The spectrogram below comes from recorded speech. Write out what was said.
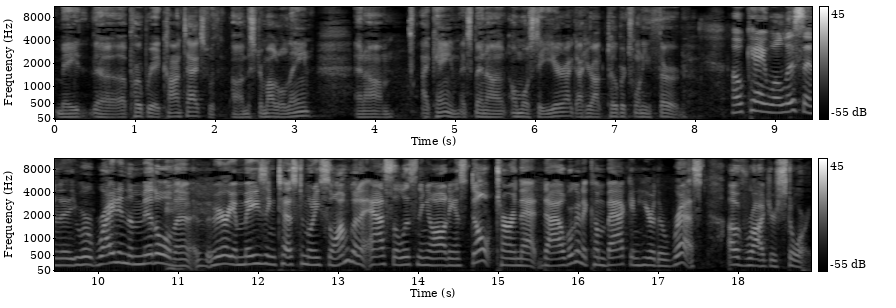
made the appropriate contacts with uh, Mr. Marlo Lane, and um, I came. It's been uh, almost a year. I got here October 23rd. Okay, well, listen, uh, we're right in the middle of a very amazing testimony, so I'm going to ask the listening audience, don't turn that dial. We're going to come back and hear the rest of Roger's story.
